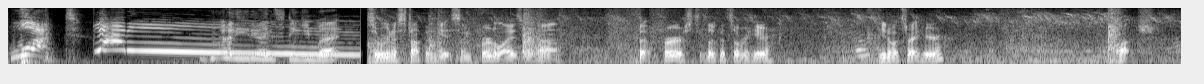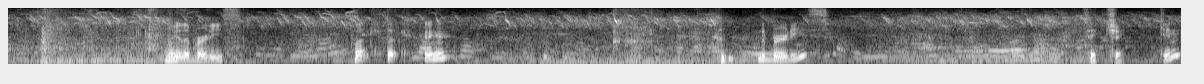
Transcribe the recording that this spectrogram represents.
What? Daddy! What are you doing, stinky butt? So we're gonna stop and get some fertilizer, huh? But first, look what's over here. Do you know what's right here? Watch. Look at the birdies. Look, look, right here. The birdies. Say chicken.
